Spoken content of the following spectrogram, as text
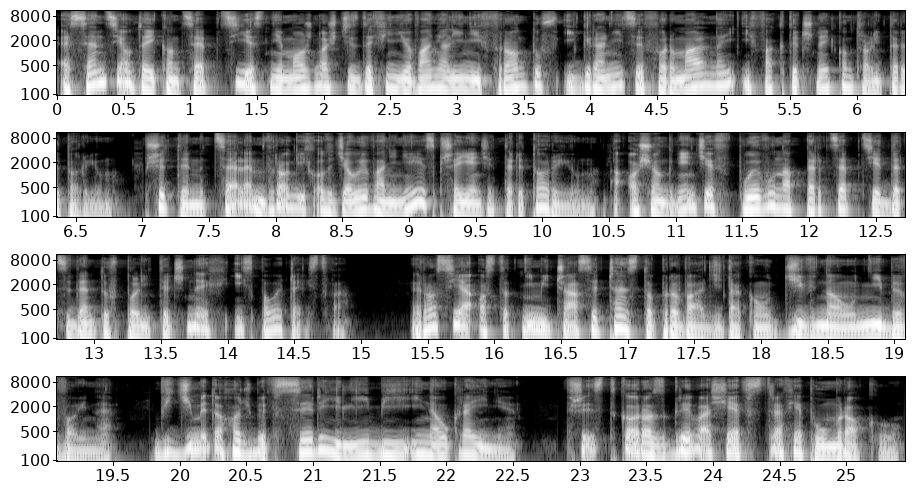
Esencją tej koncepcji jest niemożność zdefiniowania linii frontów i granicy formalnej i faktycznej kontroli terytorium. Przy tym celem wrogich oddziaływań nie jest przejęcie terytorium, a osiągnięcie wpływu na percepcję decydentów politycznych i społeczeństwa. Rosja ostatnimi czasy często prowadzi taką dziwną niby wojnę. Widzimy to choćby w Syrii, Libii i na Ukrainie. Wszystko rozgrywa się w strefie półmroku,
